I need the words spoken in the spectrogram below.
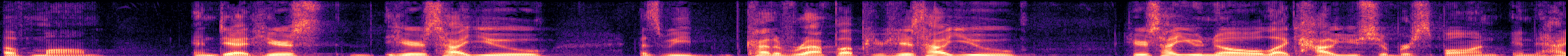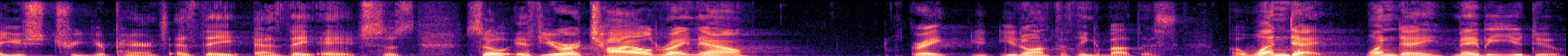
of mom and dad. Here's here's how you as we kind of wrap up here, here's how you here's how you know like how you should respond and how you should treat your parents as they as they age. So so if you're a child right now, great, you, you don't have to think about this. But one day, one day, maybe you do.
